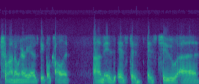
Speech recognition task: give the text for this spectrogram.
Toronto area, as people call it, um, is is to is to uh,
